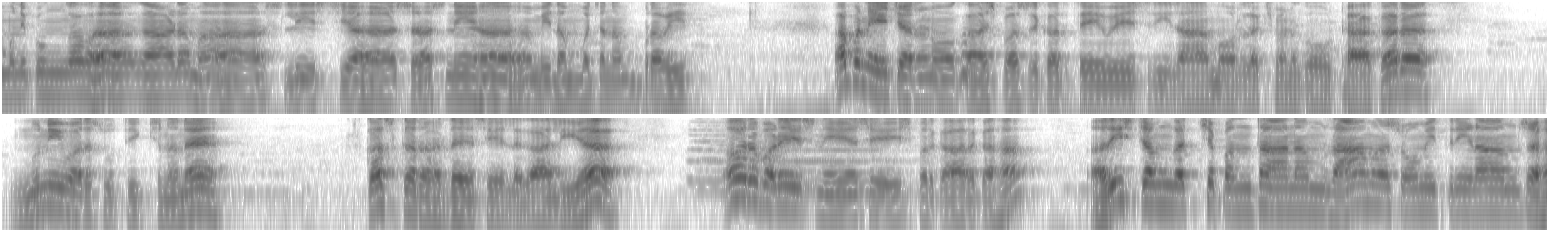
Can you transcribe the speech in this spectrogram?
मुनिपुङ्गवः गाढमाश्लिष्य सस्नेहमिदं वचनब्रवीत् अपने चरणों का स्पर्श करते हुए श्री राम और लक्ष्मण को उठाकर मुनिवर सुतीक्ष्ण ने कसकर हृदय से लगा लिया और बड़े स्नेह से इस प्रकार कहा अरिष्टं गच्छ पन्थानं राम सौमित्रिणां सह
